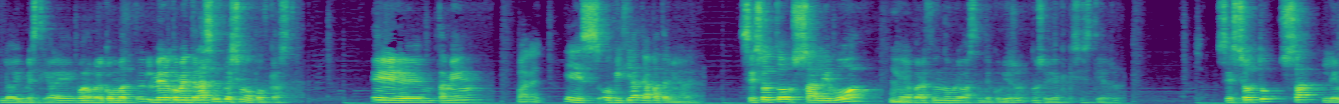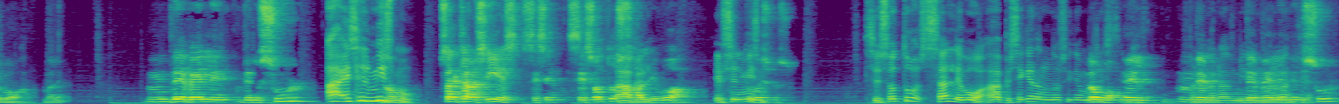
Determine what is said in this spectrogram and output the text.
Lo investigaré. Bueno, me lo, com- me lo comentarás en el próximo podcast. Eh, también Vale. es oficial, ya para terminar. Sesoto Saleboa, que Mm. me parece un nombre bastante curioso. No sabía que existía eso. Sesoto Saleboa, ¿vale? De del Sur. Ah, es el mismo. no. O sea, claro, sí, es Sesoto Ah, vale. Saleboa. Es el mismo. eso es. Sesoto Sal de Boa. Ah, pensé que eran dos idiomas Luego el de, Perdonad de del. Sur,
